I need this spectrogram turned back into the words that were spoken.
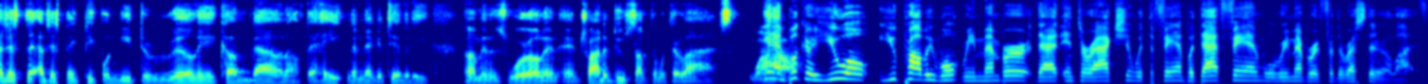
i just th- i just think people need to really come down off the hate and the negativity um, in this world and, and try to do something with their lives. Wow. yeah and booker you won't you probably won't remember that interaction with the fan but that fan will remember it for the rest of their life.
